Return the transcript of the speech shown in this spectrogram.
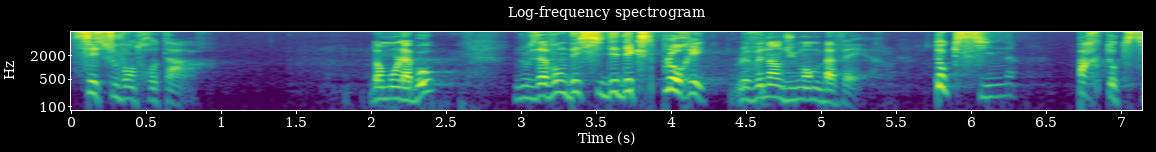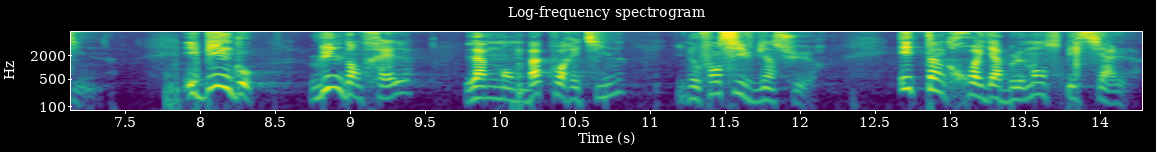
C'est souvent trop tard. Dans mon labo, nous avons décidé d'explorer le venin du mamba vert, toxine par toxine. Et bingo, l'une d'entre elles, la mamba inoffensive bien sûr, est incroyablement spéciale.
